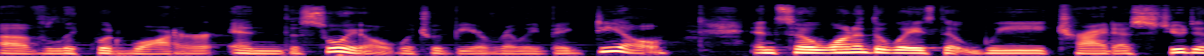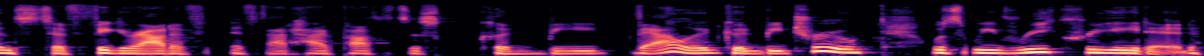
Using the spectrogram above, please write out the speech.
of liquid water in the soil, which would be a really big deal. And so one of the ways that we tried as students to figure out if, if that hypothesis could be valid, could be true, was we recreated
